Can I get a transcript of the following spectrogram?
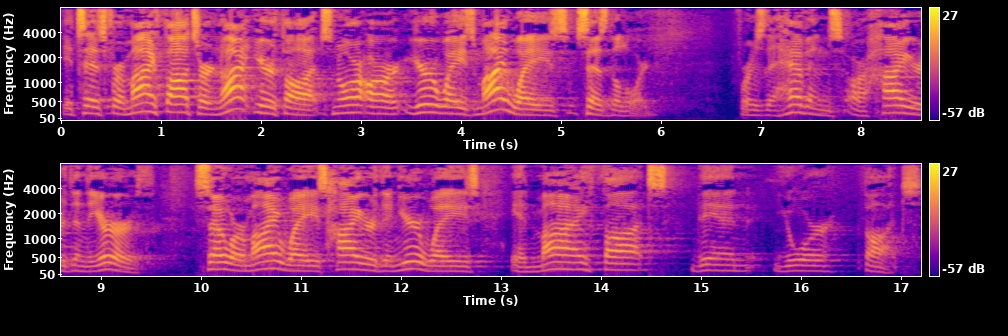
it says, For my thoughts are not your thoughts, nor are your ways my ways, says the Lord. For as the heavens are higher than the earth, so are my ways higher than your ways, and my thoughts than your thoughts.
